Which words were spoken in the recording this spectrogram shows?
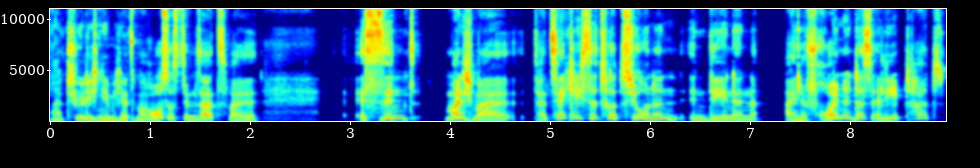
natürlich nehme ich jetzt mal raus aus dem Satz, weil es sind manchmal tatsächlich Situationen, in denen eine Freundin das erlebt hat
